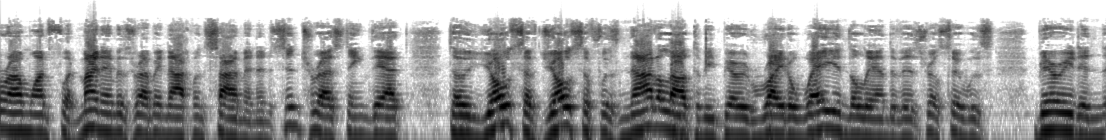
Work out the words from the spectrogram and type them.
on one foot. My name is Rabbi Nachman Simon, and it's interesting that the Joseph, Joseph was not allowed to be buried right away in the land of Israel, so he was buried in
